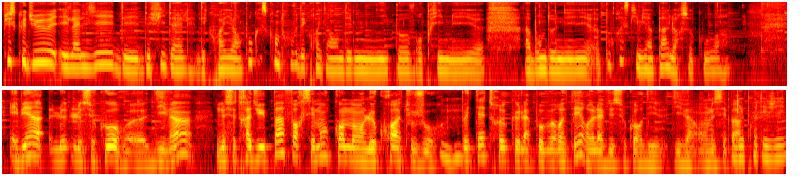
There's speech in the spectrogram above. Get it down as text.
Puisque Dieu est l'allié des, fidèles, des croyants, pourquoi est-ce qu'on trouve des croyants démunis, pauvres, opprimés, euh, abandonnés? Pourquoi est-ce qu'il ne vient pas à leur secours? Eh bien, le, secours euh, divin ne se traduit pas forcément comme on le croit toujours. Mhm. Peut-être que la pauvreté relève du secours divin, on ne sait pas. Les protéger.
